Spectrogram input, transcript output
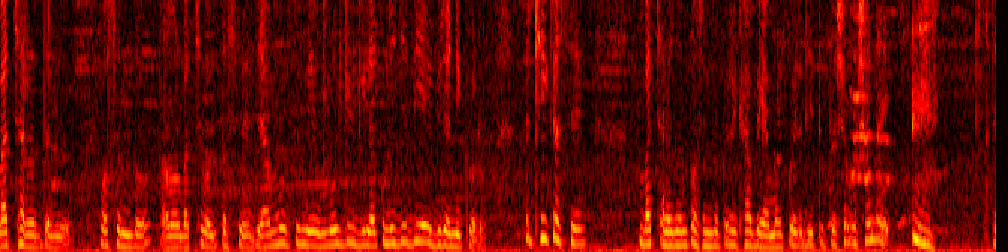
বাচ্চারা ওদের পছন্দ। আমার বাচ্চা বলতেছে যে, আম্মু, তুমি মুরগির গিলা কলিজে দিয়ে বিরিয়ানি করো। তো ঠিক আছে। বাচ্চারা যখন পছন্দ করে খাবে, আমার করে দিতে তো সমস্যা নাই। তো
